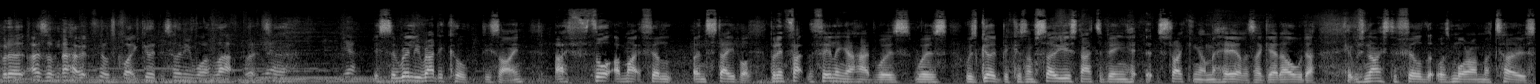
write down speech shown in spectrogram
But uh, as of now, it feels quite good. It's only one lap, but. Uh, Yeah. It's a really radical design. I thought I might feel unstable, but in fact the feeling I had was was was good because I'm so used now to being hit, striking on the heel as I get older. It was nice to feel that I was more on my toes.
